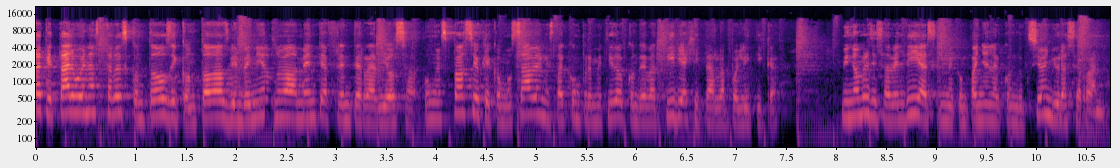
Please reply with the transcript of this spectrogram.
Hola, ¿qué tal? Buenas tardes con todos y con todas. Bienvenidos nuevamente a Frente Radiosa, un espacio que, como saben, está comprometido con debatir y agitar la política. Mi nombre es Isabel Díaz y me acompaña en la conducción Yura Serrano.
